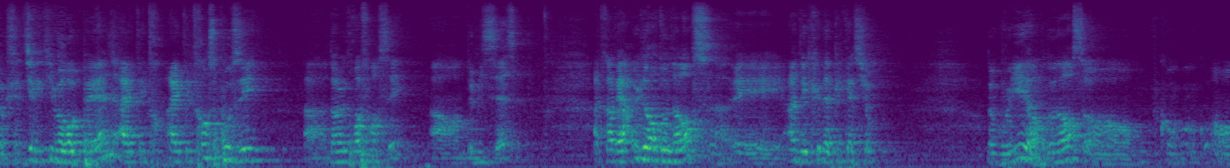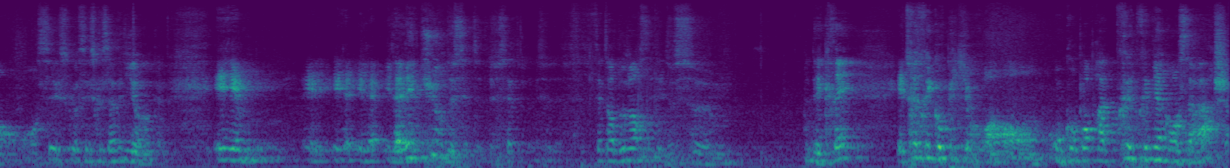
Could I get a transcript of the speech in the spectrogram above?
donc cette directive européenne a été, transposée dans le droit français en 2016, à travers une ordonnance et un décret d'application. Donc vous voyez, l'ordonnance, on, sait ce que, ce que ça veut dire. Et, la, lecture de cette, ordonnance et de ce décret est très très compliquée. On, ne comprend pas très très bien comment ça marche.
